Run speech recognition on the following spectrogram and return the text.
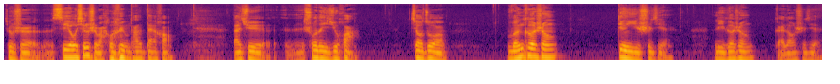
就是 CEO 星矢吧，我用他的代号来去说的一句话，叫做“文科生定义世界，理科生改造世界”。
